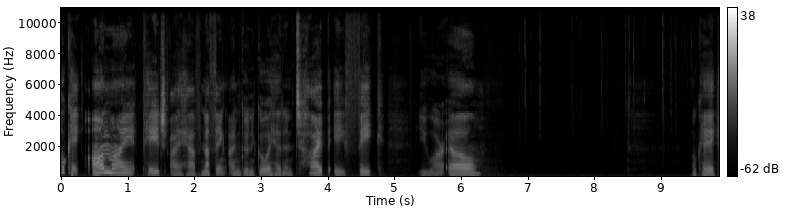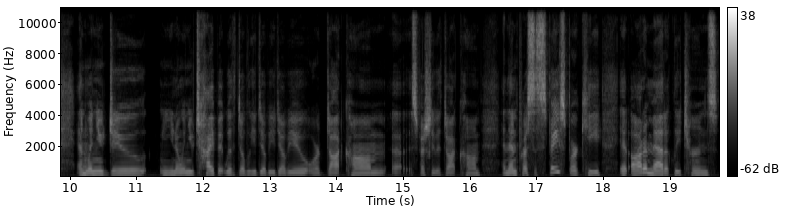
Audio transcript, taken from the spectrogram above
Okay, on my page I have nothing. I'm going to go ahead and type a fake URL. Okay, and when you do, you know, when you type it with www or .com, uh, especially with .com, and then press the spacebar key, it automatically turns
